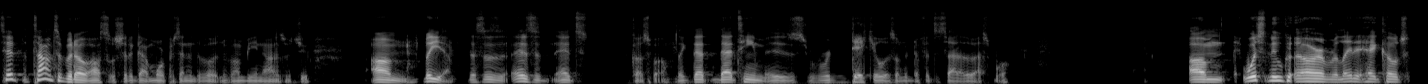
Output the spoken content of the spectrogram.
Tip, Tom Thibodeau also should have got more percent of the vote. If I'm being honest with you. Um, but yeah, this is it's it's Spo. Like that that team is ridiculous on the defensive side of the basketball. Um, which new or related head coach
